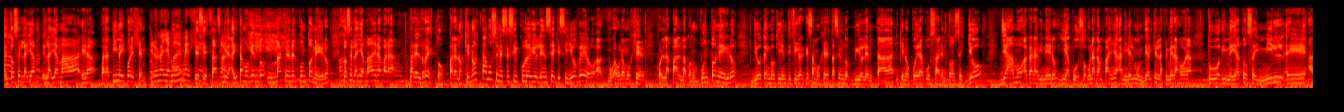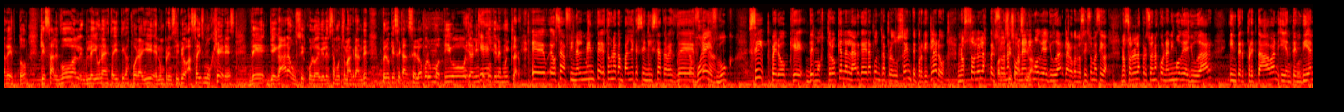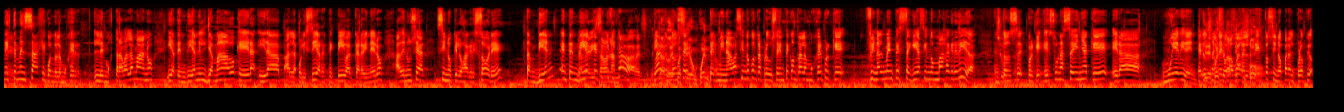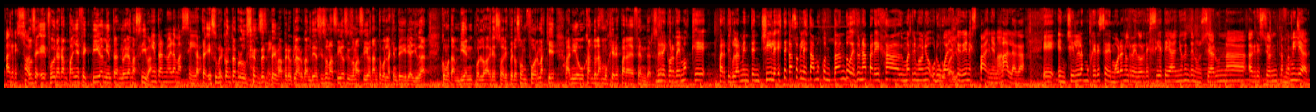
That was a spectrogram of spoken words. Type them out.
Entonces la, la, llamada era para ti, May, por ejemplo. Era una llamada de emergencia. Que si estás, mira, ahí estamos viendo imágenes del punto negro. Entonces la llamada era para, para el resto, para los que no estamos en ese círculo de violencia, que si yo veo a, una mujer con la palma, con un punto negro, yo tengo que identificar que esa mujer está siendo violentada y que no puede acusar. Entonces yo llamo a carabineros y acuso. Una campaña a nivel mundial que en las primeras horas tuvo de inmediato 6.000 eh, adeptos, que salvó, leí unas estadísticas por ahí en un principio a seis mujeres de llegar a un círculo de violencia mucho más grande, pero que se canceló por un motivo, Janine, que tú tienes muy claro. Eh, o sea, finalmente esta es una campaña que se inicia a través de Facebook, sí, pero que demostró que a la larga era contraproducente, porque claro, no solo las personas con ánimo de ayudar, claro, cuando se hizo masiva, no solo las personas con ánimo de ayudar interpretaban y entendían este mensaje cuando la mujer le mostraba la mano y atendían el llamado que era ir a, a la policía respectiva, al carabinero, a denunciar, sino que los agresores también entendían qué significaba. claro, entonces terminaba siendo contraproducente contra la mujer porque finalmente seguía siendo más agredida. Entonces, porque es una seña que era muy evidente. Se no para el resto, sino para el propio agresor. Entonces, eh, fue una campaña efectiva mientras no era masiva. mientras no era masiva. Hasta Es súper contraproducente Sí. el tema, pero claro, cuando ya se hizo masivo, se hizo masivo tanto por la gente que quería ayudar como también por los agresores. Pero son formas que han ido buscando las mujeres para defenderse. Recordemos que particularmente en Chile, este caso que le estamos contando es de una pareja, de un matrimonio uruguayo, Uruguayo. que vive en España, en, En Málaga. Eh, en Chile las mujeres se demoran alrededor de siete años en denunciar una agresión intrafamiliar.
